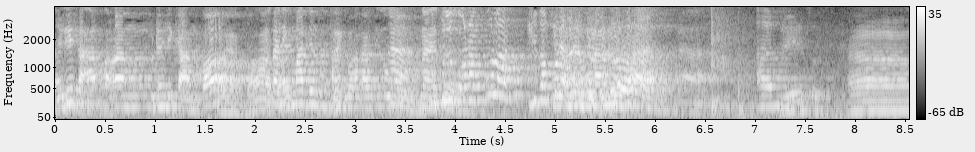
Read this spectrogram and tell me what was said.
Jadi saat orang udah di kantor, Kantor, kita nikmati untuk transportasi umum. nah, Nah, sebelum itu. orang pulang, kita kita pulang. udah pulang duluan. Nah, gitu Em,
